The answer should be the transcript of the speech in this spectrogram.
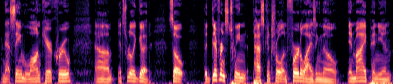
That same lawn care crew, um, it's really good. So the difference between pest control and fertilizing, though, in my opinion,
